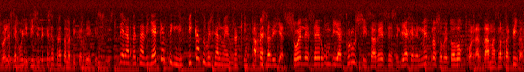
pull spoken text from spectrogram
suele ser muy difícil. ¿De qué se trata la picardía que existe? De la pesadilla que significa subirse al metro aquí. La pesadilla suele ser un via crucis a veces el viaje en el metro, sobre todo con las damas atractivas.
